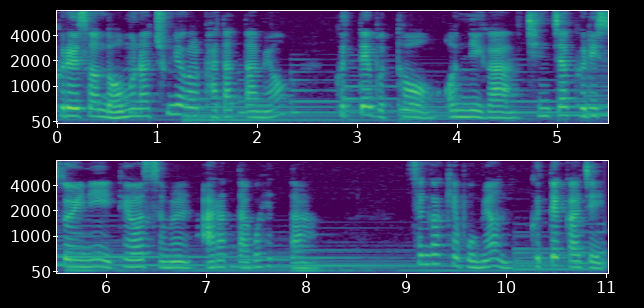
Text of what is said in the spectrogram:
그래서 너무나 충격을 받았다며 그때부터 언니가 진짜 그리스도인이 되었음을 알았다고 했다. 생각해보면 그때까지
